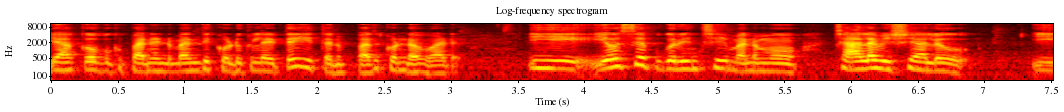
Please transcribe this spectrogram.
యాకోబుకు పన్నెండు మంది కొడుకులైతే ఇతను పదకొండవ వాడు ఈ యోసేపు గురించి మనము చాలా విషయాలు ఈ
